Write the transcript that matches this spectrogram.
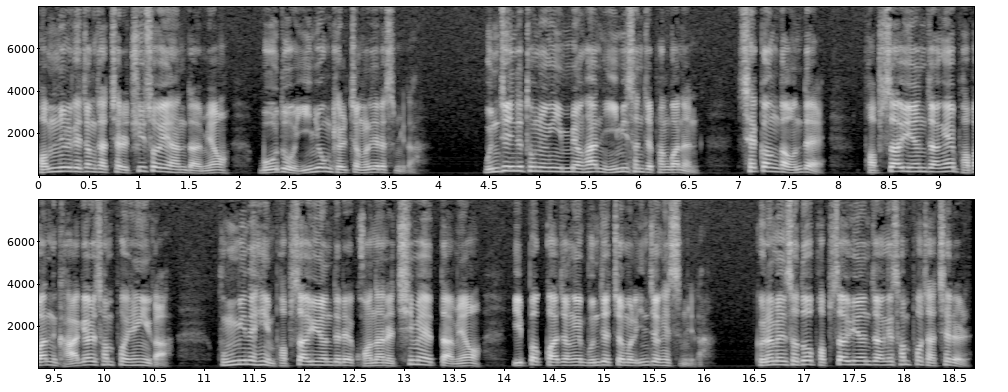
법률 개정 자체를 취소해야 한다며 모두 인용 결정을 내렸습니다. 문재인 대통령이 임명한 이미선 재판관은 세 건 가운데 법사위원장의 법안 가결 선포 행위가 국민의힘 법사위원들의 권한을 침해했다며 입법 과정의 문제점을 인정했습니다. 그러면서도 법사위원장의 선포 자체를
